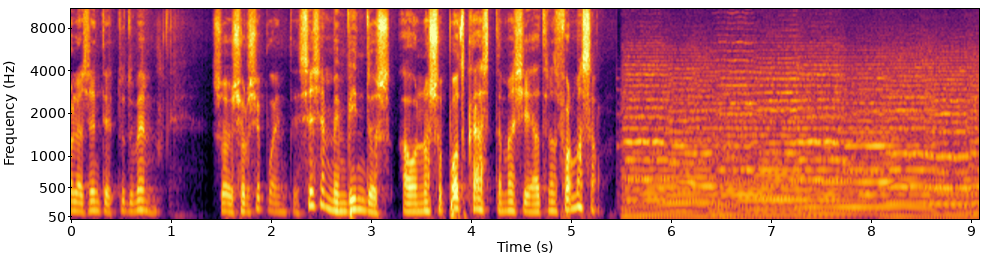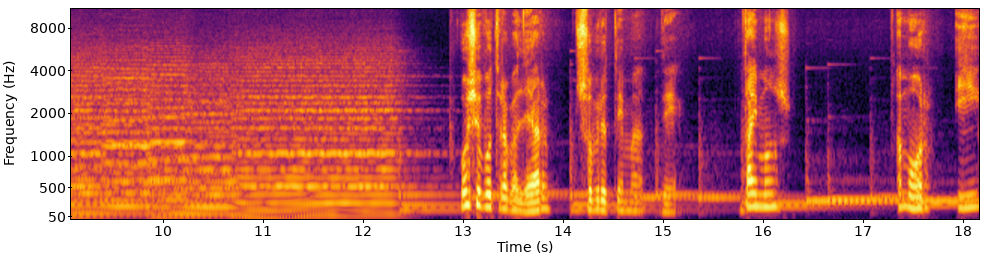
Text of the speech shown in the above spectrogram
Olá, gente, tudo bem? Sou Jorge Puente. Sejam bem-vindos ao nosso podcast da Magia da Transformação. Hoje eu vou trabalhar sobre o tema de Daimons, amor e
